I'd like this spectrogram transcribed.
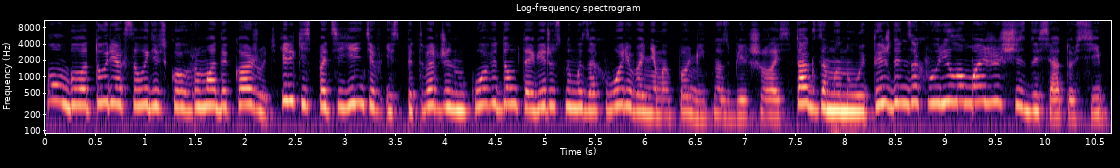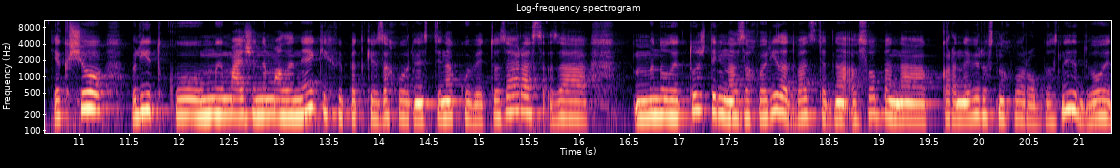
У амбулаторіях Селидівської громади кажуть, кількість пацієнтів із підтвердженим ковідом та вірусними захворюваннями помітно збільшилась. Так, за минулий тиждень захворіло майже 60 осіб. Якщо влітку ми майже не мали ніяких випадків захворюваності на ковід, то зараз за минулий тиждень у нас захворіла 21 особа на коронавірусну хворобу, з них двоє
